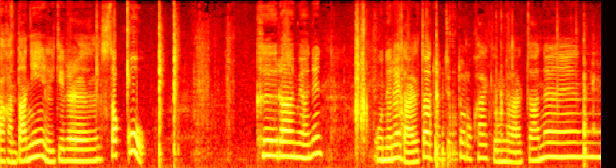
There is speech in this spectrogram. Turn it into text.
자, 간단히 일기를 썼고 그러면은 오늘의 날짜도 찍도록 할게요. 오늘 날짜는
